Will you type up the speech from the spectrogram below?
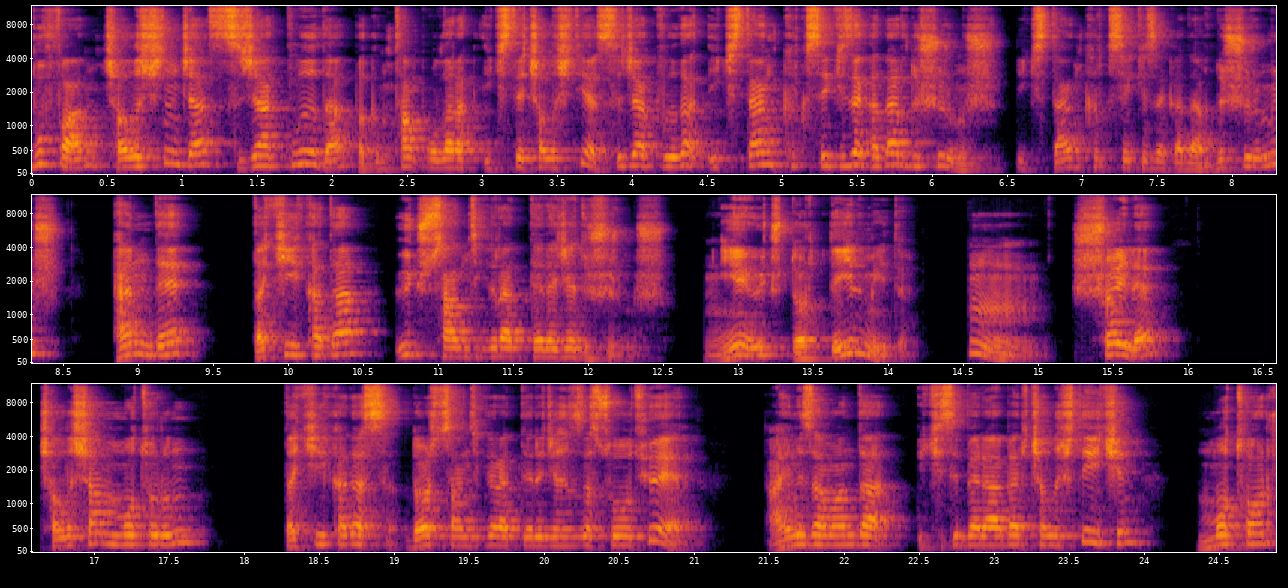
bu fan çalışınca sıcaklığı da bakın tam olarak x'te çalıştı ya sıcaklığı da x'ten 48'e kadar düşürmüş. x'ten 48'e kadar düşürmüş hem de dakikada 3 santigrat derece düşürmüş. Niye 3 4 değil miydi? Hmm, şöyle çalışan motorun dakikada 4 santigrat derece hızla soğutuyor ya. Aynı zamanda ikisi beraber çalıştığı için motor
